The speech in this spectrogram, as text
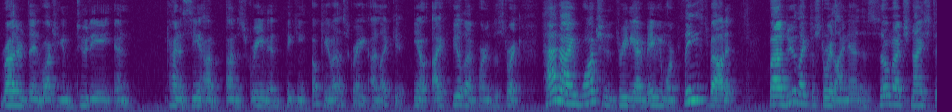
rather than watching in 2D and kind of seeing on, on the screen and thinking, okay, well, that's great. I like it. You know, I feel that part of the story. Had I watched it in 3D, I may be more pleased about it, but I do like the storyline. It's so much nice to,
